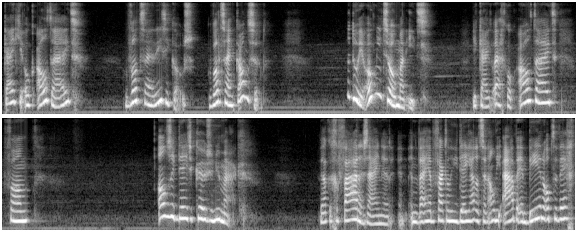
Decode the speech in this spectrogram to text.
kijk je ook altijd wat zijn risico's? Wat zijn kansen? Dat doe je ook niet zomaar iets. Je kijkt eigenlijk ook altijd van als ik deze keuze nu maak, welke gevaren zijn er? En, wij hebben vaak dan het idee, ja, dat zijn al die apen en beren op de weg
